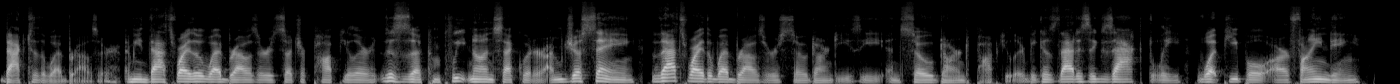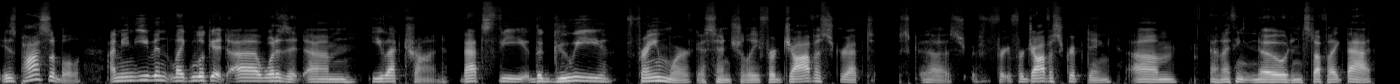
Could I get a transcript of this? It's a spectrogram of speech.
back to the web browser. I mean, that's why the web browser is such a popular. This is a complete non sequitur. I'm just saying that's why the web browser is so darned easy and so darned popular because that is exactly what people are finding is possible. I mean, even like look at uh, what is it? Um, Electron. That's the the GUI framework essentially for JavaScript uh, for, for JavaScripting, um, and I think Node and stuff like that.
